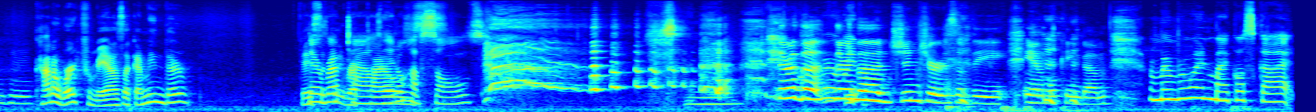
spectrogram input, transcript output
mm-hmm. kind of worked for me. I was like, I mean, they're They're basically reptiles. They don't have souls. they're the they're the gingers of the animal kingdom. Remember when Michael Scott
